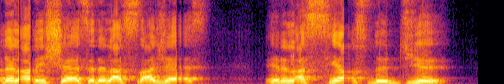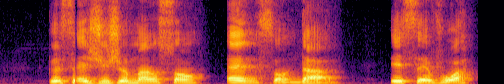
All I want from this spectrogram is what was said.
de la richesse et de la sagesse et de la science de Dieu, que ses jugements sont insondable et ses voix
